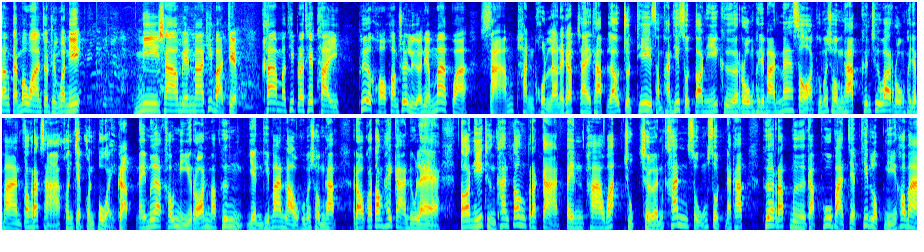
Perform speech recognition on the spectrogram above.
ตั้งแต่เมื่อวานจนถึงวันนี้ มีชาวเมียนมาที่บาดเจ็บข้ามมาที่ประเทศไทย เพื่อขอความช่วยเหลือเนี่ยมากกว่า 3,000 คนแล้วนะครับ ใช่ครับ แล้วจุดที่สำคัญที่สุดตอนนี้คือโรงพยาบาลแม่สอดคุณผู้ชมครับ ขึ้นชื่อว่าโรงพยาบาลต้องรักษาคนเจ็บคนป่วยครับในเมื่อเขาหนีร้อนมาพึ่งเย็นที่บ้านเราคุณผู้ชมครับ เราก็ต้องให้การดูแล ตอนนี้ถึงขั้นต้องประกาศเป็นภาวะฉุกเฉินขั้นสูงสุดนะครับ เพื่อรับมือกับผู้บาดเจ็บที่หลบหนีเข้ามา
